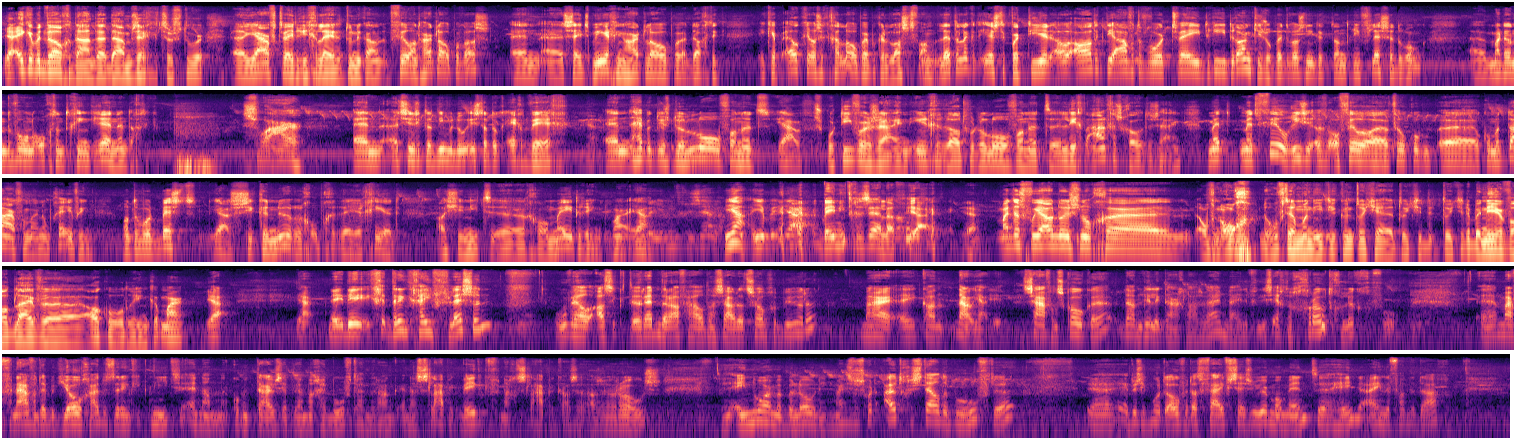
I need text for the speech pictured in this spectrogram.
Ja, ik heb het wel gedaan, da- daarom zeg ik het zo stoer. Eh, een jaar of twee, drie geleden, toen ik aan, veel aan het hardlopen was en eh, steeds meer ging hardlopen, dacht ik, ik heb elke keer als ik ga lopen, heb ik er last van. Letterlijk, het eerste kwartier, al, had ik die avond ervoor twee, drie drankjes op. Het was niet dat ik dan drie flessen dronk. Maar dan de volgende ochtend ging ik rennen en dacht ik, "Pff, zwaar. En eh, sinds ik dat niet meer doe, is dat ook echt weg. En heb ik dus de lol van het ja, sportiever zijn ingeruild voor de lol van het eh, licht aangeschoten zijn. Met, met veel, of veel, eh, veel com- commentaar van mijn omgeving. Want er wordt best ja, ziekeneurig op gereageerd als je niet eh, gewoon meedrinkt. Maar ja, Ben je niet gezellig? ja, je, bent- ja, Ben je niet gezellig? Ja. ja. maar dat is voor jou dus nog, eh, of nog, dat hoeft helemaal niet. Je kunt tot je, tot je, tot je erbij neervalt blijven eh, alcohol drinken. Maar Ja, ja. Nee, nee, ik drink geen flessen. Hoewel, als ik de rem eraf haal, dan zou dat zo gebeuren. Maar ik kan, nou ja, s'avonds koken, dan wil ik daar een glas wijn bij. Dat is echt een groot gelukgevoel. Eh, maar vanavond heb ik yoga, dus drink ik niet. En dan kom ik thuis, heb ik helemaal geen behoefte aan drank. En dan slaap ik, weet ik, vannacht slaap ik als, als een roos. Een enorme beloning. Maar het is een soort uitgestelde behoefte. Eh, dus ik moet over dat vijf, zes uur moment eh, heen, einde van de dag.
